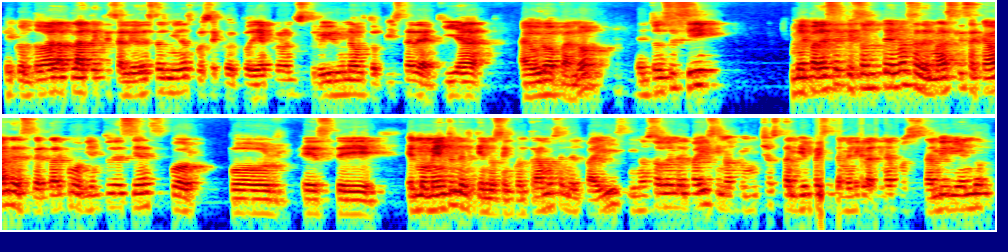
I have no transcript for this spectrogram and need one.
que con toda la plata que salió de estas minas, pues se podía construir una autopista de aquí a, a Europa, ¿no? Entonces sí, me parece que son temas además que se acaban de despertar, como bien tú decías, por, por este, el momento en el que nos encontramos en el país, y no solo en el país, sino que muchos también países de América Latina pues están viviendo,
